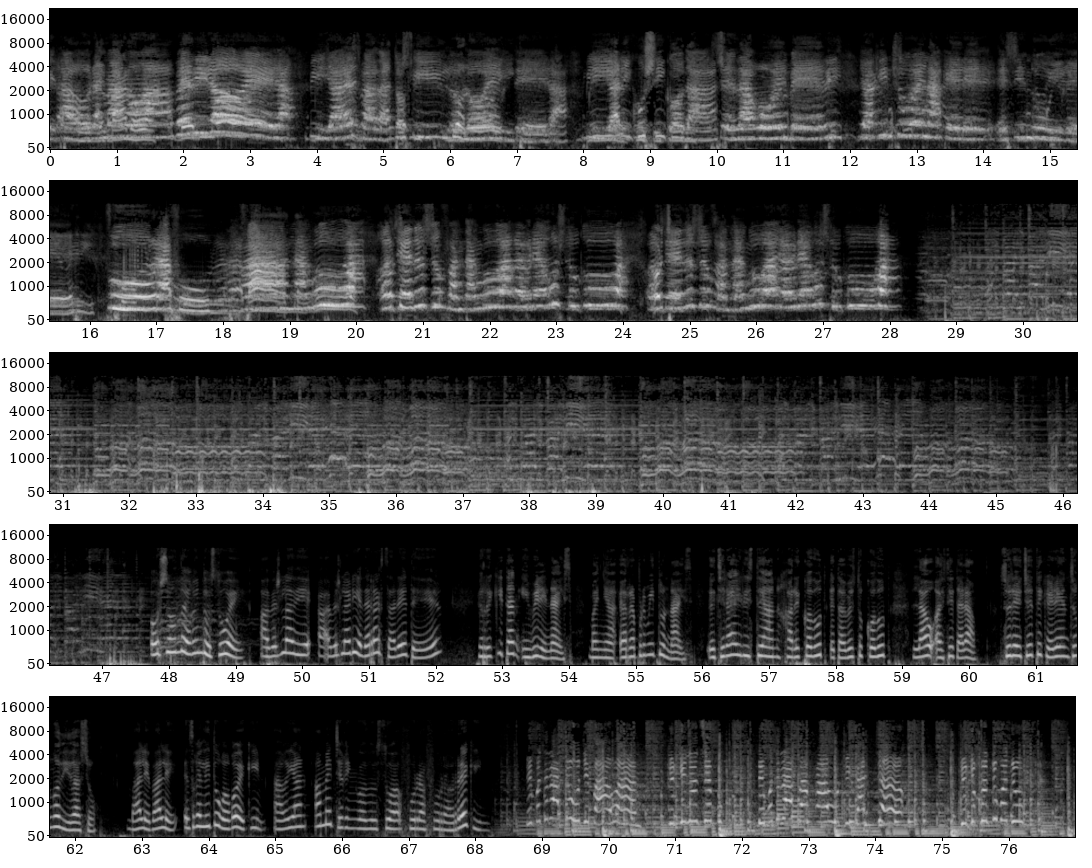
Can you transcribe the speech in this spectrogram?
Eta orain banoa berriro era Bila ez badatoski lolo egitera. Bihar ikusiko da zer dagoen berri Jakintzuenak ere ezin du igerri Furra, furra, fandangua Hortxe duzu fantangua geure guztukua Hortxe duzu fantangua geure guztukua Oso ondo egin duzue. Abeslari, abeslari ederrak zarete, eh? Irrikitan ibili naiz, baina erreprimitu naiz. Etxera iristean jarriko dut eta bestuko dut lau aizetara. Zure etxetik ere entzungo didazu. Bale, bale, ez gelditu gogoekin. Agian amets egingo duzua furra-furra horrekin. Di batera tu di bawan Kirkinan se Di batera bakau di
